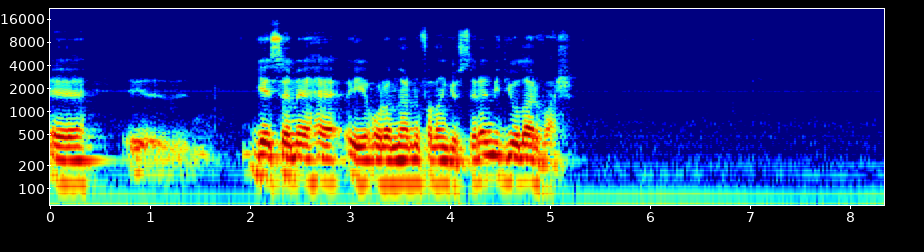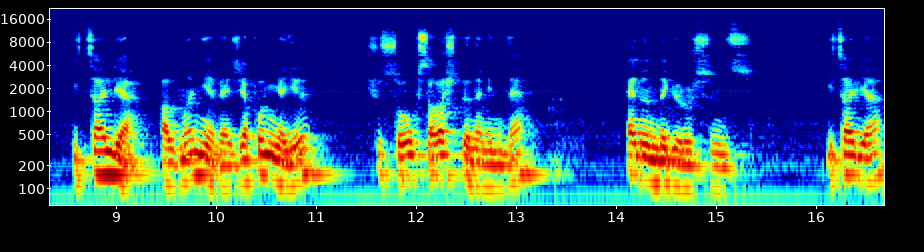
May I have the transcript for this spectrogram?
e, e, GSMH e, oranlarını falan gösteren videolar var. İtalya, Almanya ve Japonya'yı şu soğuk savaş döneminde en önde görürsünüz. İtalya,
